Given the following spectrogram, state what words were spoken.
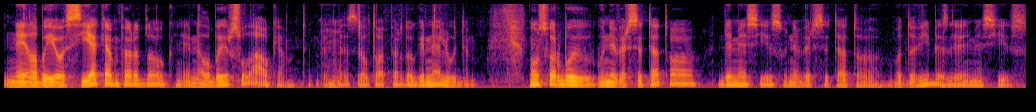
nei labai jo siekiam per daug ir nelabai ir sulaukiam, bet mhm. mes dėl to per daug ir neliūdim. Mums svarbu universiteto dėmesys, universiteto vadovybės dėmesys,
